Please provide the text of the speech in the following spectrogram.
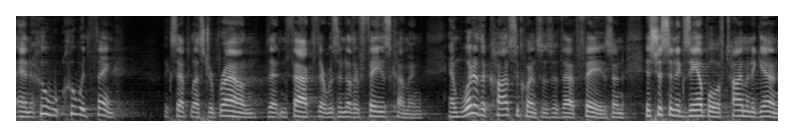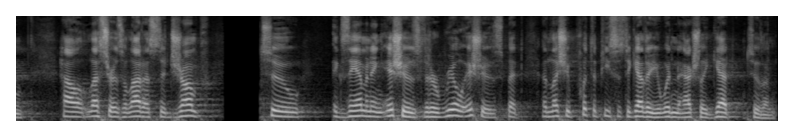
And who, who would think except Lester Brown, that in fact there was another phase coming. And what are the consequences of that phase? And it's just an example of time and again how Lester has allowed us to jump to examining issues that are real issues, but unless you put the pieces together, you wouldn't actually get to them.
